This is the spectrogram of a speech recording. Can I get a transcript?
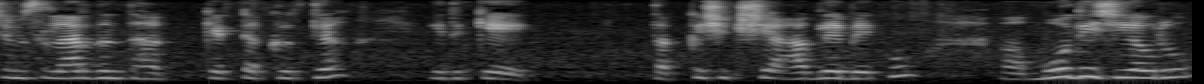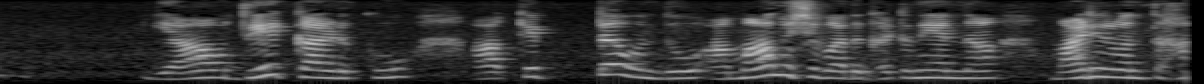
ಕ್ಷಮಿಸಲಾರದಂತಹ ಕೆಟ್ಟ ಕೃತ್ಯ. ಇದಕ್ಕೆ ತಕ್ಕ ಶಿಕ್ಷೆ ಆಗಲೇಬೇಕು. ಮೋದಿಜಿಯವರು ಯಾವುದೇ ಕಾರಣಕ್ಕೂ ಆ ಕೆಟ್ಟ ಒಂದು ಅಮಾನುಷವಾದ ಘಟನೆಯನ್ನು ಮಾಡಿರುವಂತಹ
